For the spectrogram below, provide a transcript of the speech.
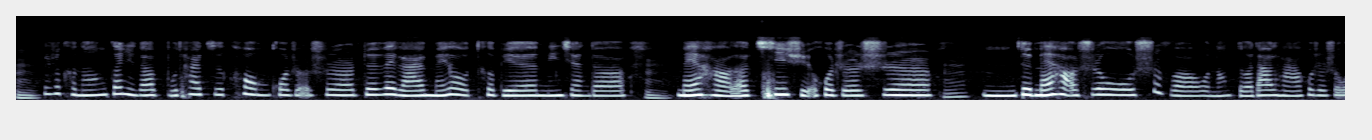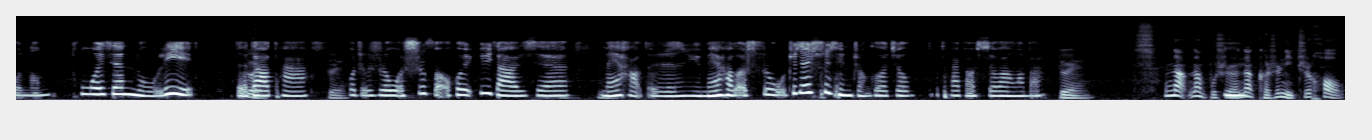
嗯就是可能跟你的不太自控，或者是对未来没有特别明显的嗯美好的期许，或者是嗯嗯，对美好事物是否我能得到它，或者是我能通过一些努力得到它，对，或者是我是否会遇到一些嗯美好的人与美好的事物，这件事情整个就不太抱希望了吧？对，那那不是，嗯那可是你之后，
